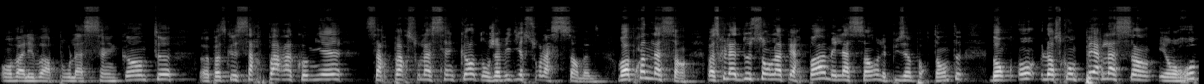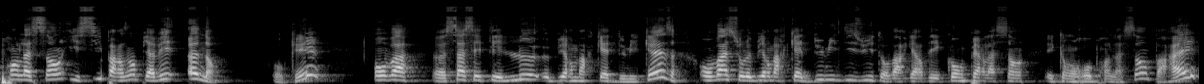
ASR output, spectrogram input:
on va aller voir pour la 50, euh, parce que ça repart à combien? Ça repart sur la 50, donc j'avais dire sur la 100 même. On va prendre la 100, parce que la 200, on la perd pas, mais la 100, elle est plus importante. Donc, lorsqu'on perd la 100 et on reprend la 100, ici, par exemple, il y avait un an. OK? On va, euh, ça c'était le beer market 2015. On va sur le beer market 2018, on va regarder quand on perd la 100 et quand on reprend la 100, pareil.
